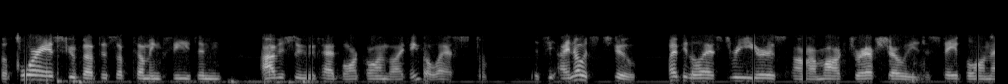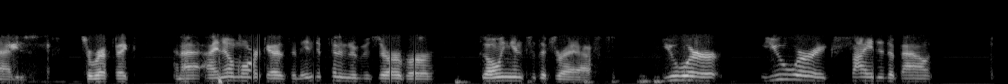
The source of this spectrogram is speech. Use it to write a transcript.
Before I ask you about this upcoming season, obviously we've had Mark on. I think the last, it's, I know it's two, might be the last three years on our mock draft show. He's a staple on that. He's terrific, and I, I know Mark as an independent observer going into the draft. You were you were excited about the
